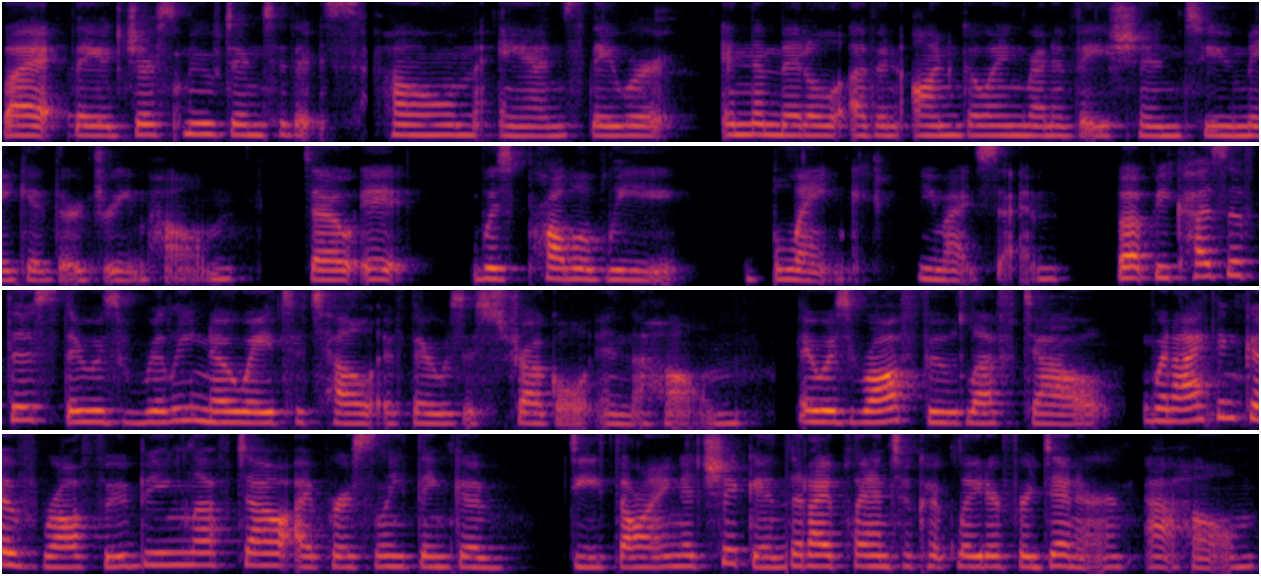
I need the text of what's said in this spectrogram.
But they had just moved into this home and they were in the middle of an ongoing renovation to make it their dream home. So it was probably blank, you might say. But because of this, there was really no way to tell if there was a struggle in the home. There was raw food left out. When I think of raw food being left out, I personally think of thawing a chicken that I plan to cook later for dinner at home.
